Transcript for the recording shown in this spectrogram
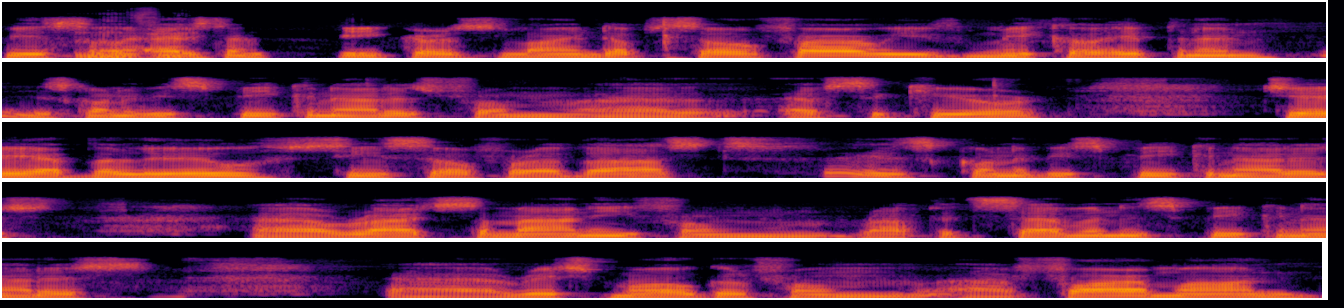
We have some Lovely. excellent speakers lined up so far. We have Mikko Hyppönen is going to be speaking at it from uh, F Secure. Jaya Baloo, CISO for Avast, is going to be speaking at it. Uh, Raj Samani from Rapid 7 is speaking at it. Uh, Rich Mogull from uh, FireMon,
